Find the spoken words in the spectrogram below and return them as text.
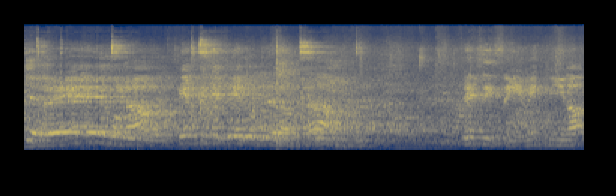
เฮ้ยบอกแล้วเปียกไม่ใช่เปียกคนเดิมเออเปียกสี่สี่ไม่มีแล้ว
